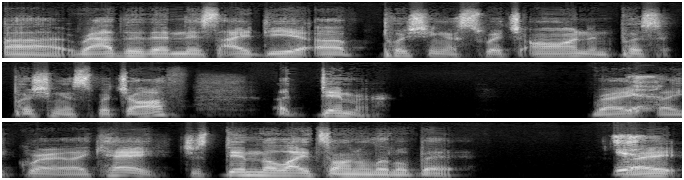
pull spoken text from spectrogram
uh, rather than this idea of pushing a switch on and push, pushing a switch off, a dimmer, right? Yeah. Like where, like, hey, just dim the lights on a little bit, yeah. right?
